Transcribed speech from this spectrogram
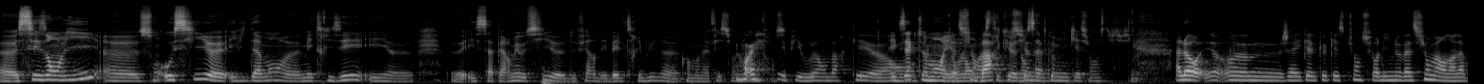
euh, ces envies euh, sont aussi euh, évidemment maîtrisées et, et, ça permet aussi de faire des belles tribunes comme on a fait sur le ouais, France. Et puis vous l'embarquez Exactement, et on l'embarque dans cette communication institutionnelle. Alors, j'avais quelques questions sur l'innovation, mais on en, a,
